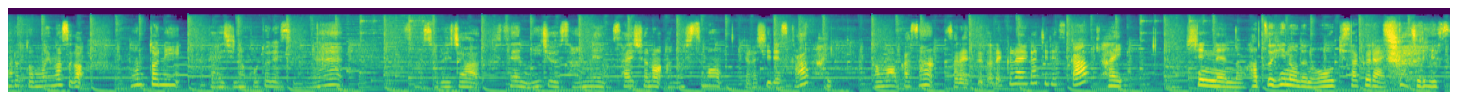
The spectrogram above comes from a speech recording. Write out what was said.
あると思いますが本当に大事なことですよねそれじゃあ2023年最初のあの質問よろしいですか？はい。友岡さんそれってどれくらいガチですか？はい。新年の初日の出の大きさくらいガチです。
